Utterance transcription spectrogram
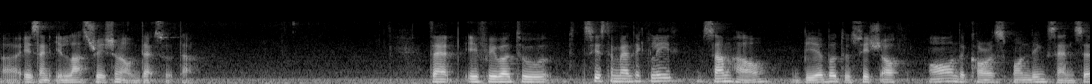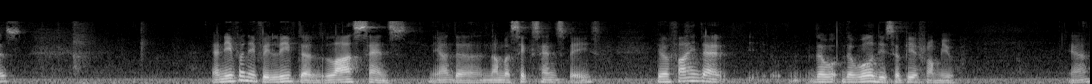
uh, is an illustration of that sutta. That if we were to systematically somehow be able to switch off all the corresponding senses, and even if we leave the last sense, yeah, the number six sense base, you'll find that the, the world disappears from you. Yeah?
